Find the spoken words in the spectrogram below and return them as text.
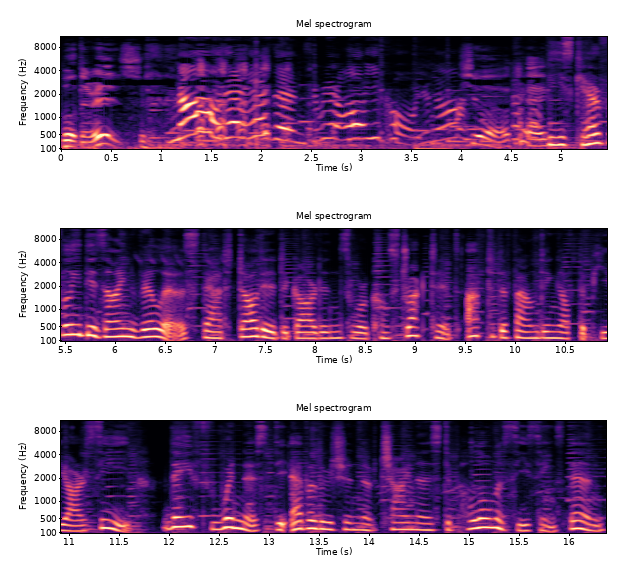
But there is. No, there isn't. We're all equal, you know? sure. Okay. These carefully designed villas that dotted the gardens were constructed after the founding of the PRC. They've witnessed the evolution of China's diplomacy since then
